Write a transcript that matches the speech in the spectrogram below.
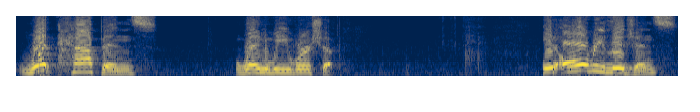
What happens when we worship? In all religions,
